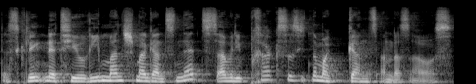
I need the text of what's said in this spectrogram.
das klingt in der Theorie manchmal ganz nett, aber die Praxis sieht nochmal ganz anders aus.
